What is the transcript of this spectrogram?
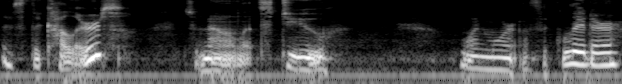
is the colors. So now let's do one more of the glitter.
